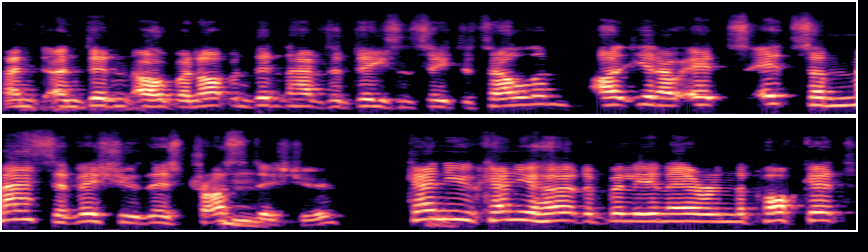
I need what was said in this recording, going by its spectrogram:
and, and didn't open up and didn't have the decency to tell them. Uh, you know, it's it's a massive issue. This trust mm. issue. Can you can you hurt a billionaire in the pocket?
